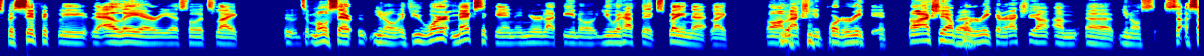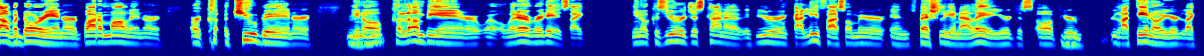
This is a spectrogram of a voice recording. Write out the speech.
specifically the LA area so it's like it's most you know if you weren't Mexican and you're Latino you would have to explain that like no I'm actually Puerto Rican no actually I'm Right. Puerto Rican or actually I'm, I'm uh you know S- Salvadorian or Guatemalan or or Cu- Cuban or you know Mm-hmm. Colombian or wh- whatever it is like you know because you were just kind of if you were in Califa somewhere and especially in LA you're just oh if you're Mm-hmm. Latino you're like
